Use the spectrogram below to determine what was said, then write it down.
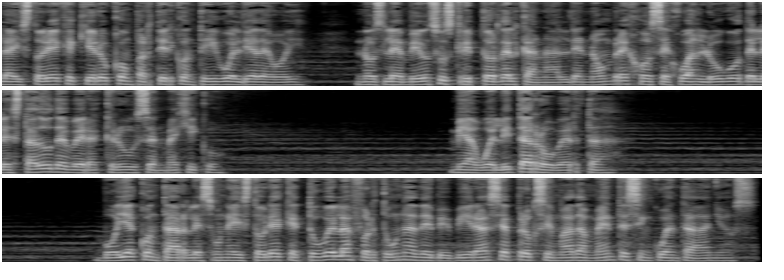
La historia que quiero compartir contigo el día de hoy nos la envió un suscriptor del canal de nombre José Juan Lugo del estado de Veracruz en México. Mi abuelita Roberta. Voy a contarles una historia que tuve la fortuna de vivir hace aproximadamente 50 años.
